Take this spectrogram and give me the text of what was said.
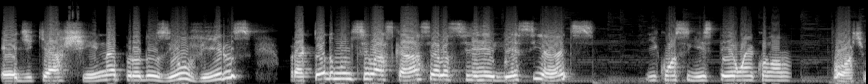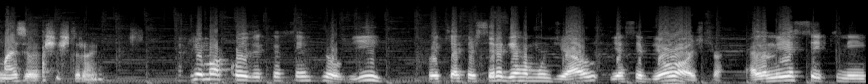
é de que a China produziu o vírus para que todo mundo se lascasse, ela se erguesse antes e conseguisse ter uma economia forte. Mas eu acho estranho. E uma coisa que eu sempre ouvi foi que a Terceira Guerra Mundial ia ser biológica. Ela não ia ser que nem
